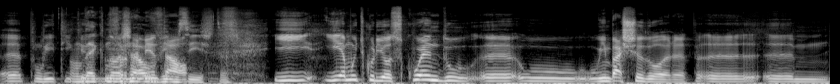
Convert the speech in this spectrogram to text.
a política Onde é que nós já ouvimos isto? E, e é muito curioso, quando eh, o, o embaixador eh, eh,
